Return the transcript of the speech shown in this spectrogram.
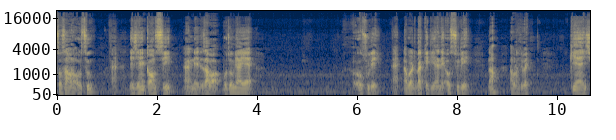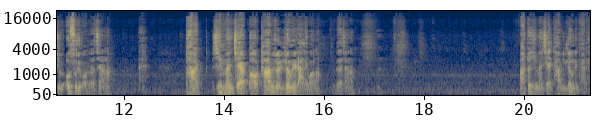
စောဆောင်အောင်အုပ်စုအဲညီချင်းကောင်စီ အဲနေစားပါဗိုလ်ချုပ်များရဲ့အုပ်စုတွေအဲနောက်ပြီးတော့ဒီဘက် KTN နဲ့အုပ်စုတွေနော်နောက်ပြီးတော့ဒီဘက် KNU အုပ်စုတွေပေါ့ပြောချင်တာနော်အဲဘာရင်မန်းချက်ဘာကိုထားပြီးတော့လုံနေတာလဲပေါ့နော်ပြောချင်နော်ဘာအတွက်ရင်မန်းချက်ထားပြီးလုံနေတာလဲ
